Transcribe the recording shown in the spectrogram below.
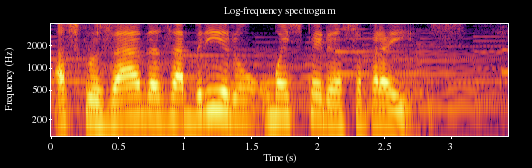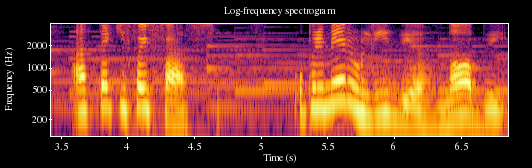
As cruzadas abriram uma esperança para eles. Até que foi fácil. O primeiro líder nobre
